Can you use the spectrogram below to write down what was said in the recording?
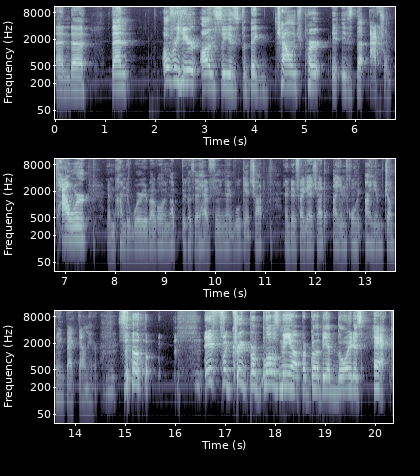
And uh, then over here obviously is the big challenge part. It is the actual tower. I'm kind of worried about going up because i have a feeling i will get shot. And if i get shot i am going i am jumping back down here. So if a creeper blows me up i'm gonna be annoyed as heck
